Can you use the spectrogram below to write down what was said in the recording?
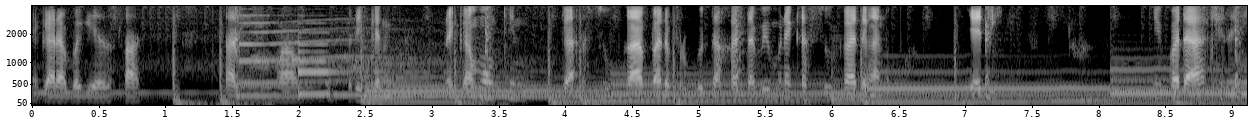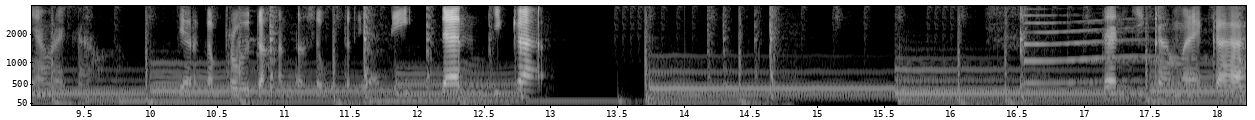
negara bagian selatan memberikan mereka mungkin gak suka pada perbudakan tapi mereka suka dengan jadi ini pada akhirnya mereka biarkan perbudakan tersebut terjadi. Dan jika dan jika mereka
